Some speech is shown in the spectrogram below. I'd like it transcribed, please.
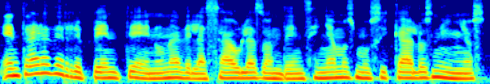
entrara de repente en una de las aulas donde enseñamos música a los niños,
